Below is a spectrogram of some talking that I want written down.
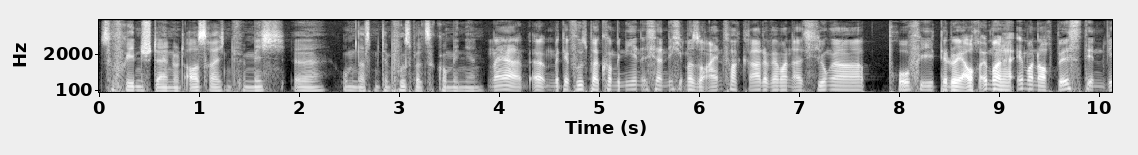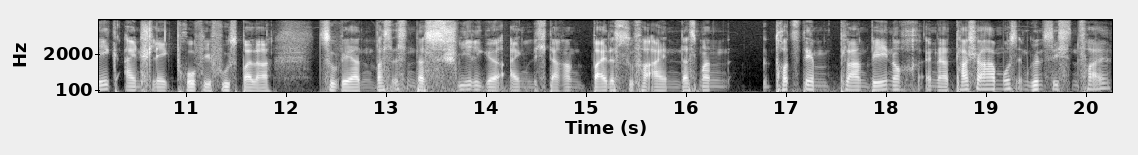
zufriedenstellend und ausreichend für mich, äh, um das mit dem Fußball zu kombinieren. Naja, äh, mit dem Fußball kombinieren ist ja nicht immer so einfach, gerade wenn man als junger Profi, der du ja auch immer, immer noch bist, den Weg einschlägt, Profifußballer zu werden. Was ist denn das Schwierige eigentlich daran, beides zu vereinen? Dass man trotzdem Plan B noch in der Tasche haben muss, im günstigsten Fall?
